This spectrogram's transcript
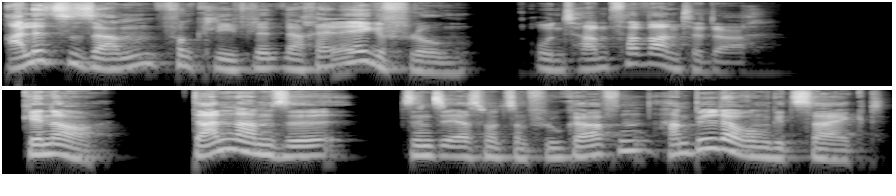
alle zusammen von Cleveland nach LA geflogen. Und haben Verwandte da. Genau. Dann haben sie, sind sie erstmal zum Flughafen, haben Bilder rumgezeigt.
